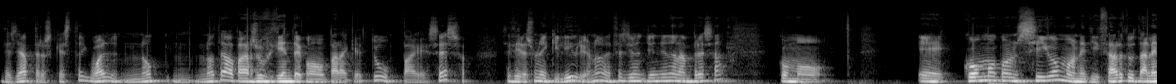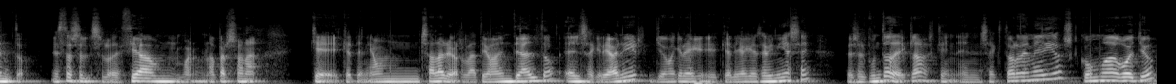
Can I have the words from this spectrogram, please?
dices, ya, pero es que esto igual no, no te va a pagar suficiente como para que tú pagues eso. Es decir, es un equilibrio, ¿no? A veces yo, entiendo a la empresa como eh, cómo consigo monetizar tu talento. Esto se, lo decía una persona que, tenía un salario relativamente alto, él se quería venir, yo me quería, quería que se viniese, pero es el punto de, claro, es que en el sector de medios, ¿cómo hago yo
